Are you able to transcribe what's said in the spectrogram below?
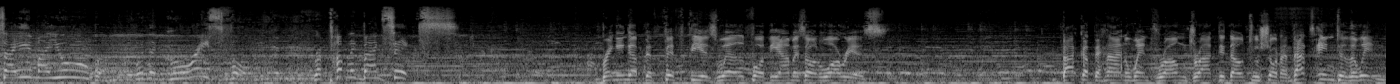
Saim Ayub with a graceful Republic Bank six. Bringing up the 50 as well for the Amazon Warriors. Back of the hand went wrong, dragged it down too short, and that's into the wind.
